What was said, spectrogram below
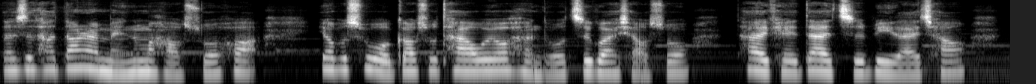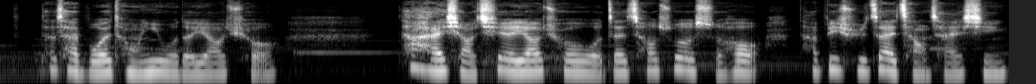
但是他当然没那么好说话。要不是我告诉他我有很多志怪小说，他也可以带纸笔来抄，他才不会同意我的要求。他还小气的要求我在抄书的时候，他必须在场才行。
